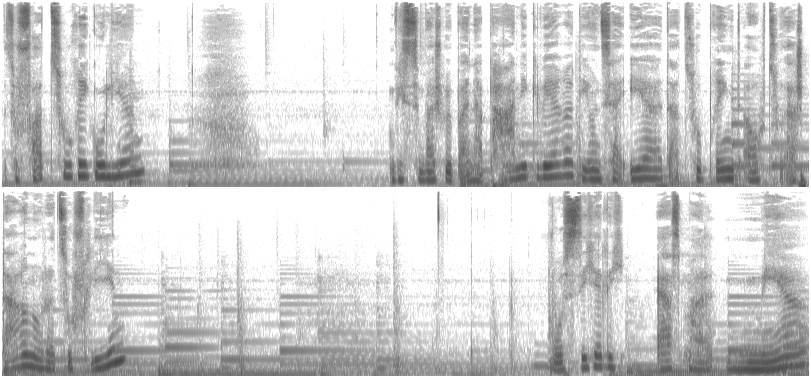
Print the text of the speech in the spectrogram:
sofort zu regulieren? Wie es zum Beispiel bei einer Panik wäre, die uns ja eher dazu bringt, auch zu erstarren oder zu fliehen, wo es sicherlich erstmal mehr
